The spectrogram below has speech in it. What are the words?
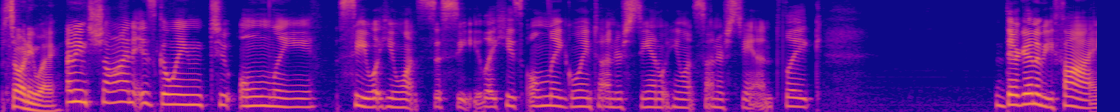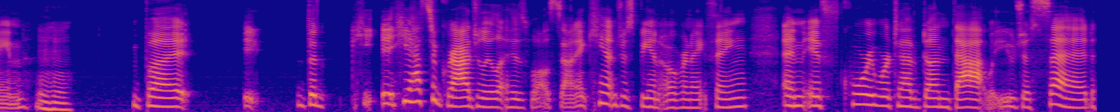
so anyway, I mean, Sean is going to only see what he wants to see. Like he's only going to understand what he wants to understand. Like they're gonna be fine, mm-hmm. but it, the he he has to gradually let his walls down. It can't just be an overnight thing. And if Corey were to have done that, what you just said.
